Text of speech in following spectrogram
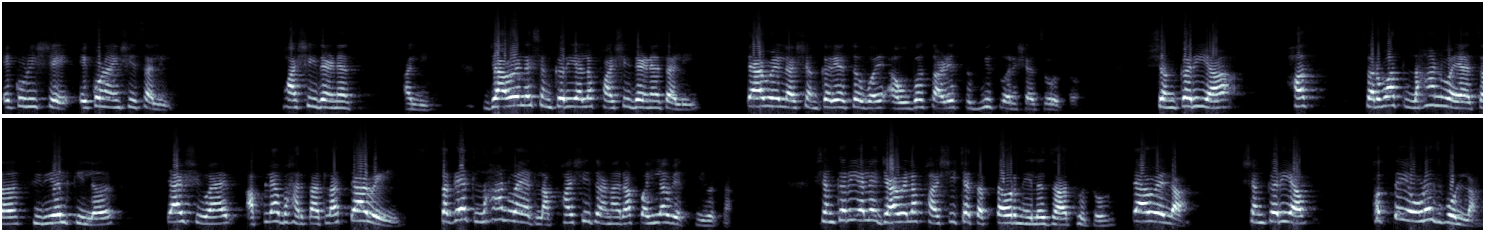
एकोणीसशे एकोणऐंशी साली फाशी देण्यात आली. ज्यावेळेला शंकरियाला फाशी देण्यात आली त्यावेळेला शंकरियाचं वय अवघ साडे सव्वीस वर्षाचं होतं. शंकरिया हा सर्वात लहान वयाचा सिरियल किलर त्याशिवाय आपल्या भारतातला त्यावेळी सगळ्यात लहान वयातला फाशी जाणारा पहिला व्यक्ती होता. शंकरियाला ज्या वेळेला फाशीच्या तख्तावर नेलं जात होतं त्यावेळेला शंकरिया फक्त एवढंच बोलला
